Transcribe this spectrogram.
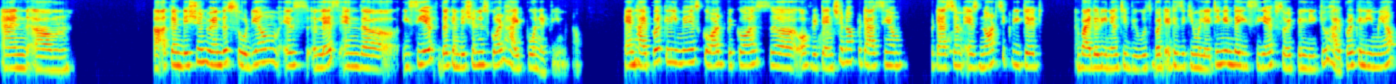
and um, a condition when the sodium is less in the ECF, the condition is called hyponatremia. And hyperkalemia is called because uh, of retention of potassium. Potassium is not secreted by the renal tubules, but it is accumulating in the ECF, so it will lead to hyperkalemia.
